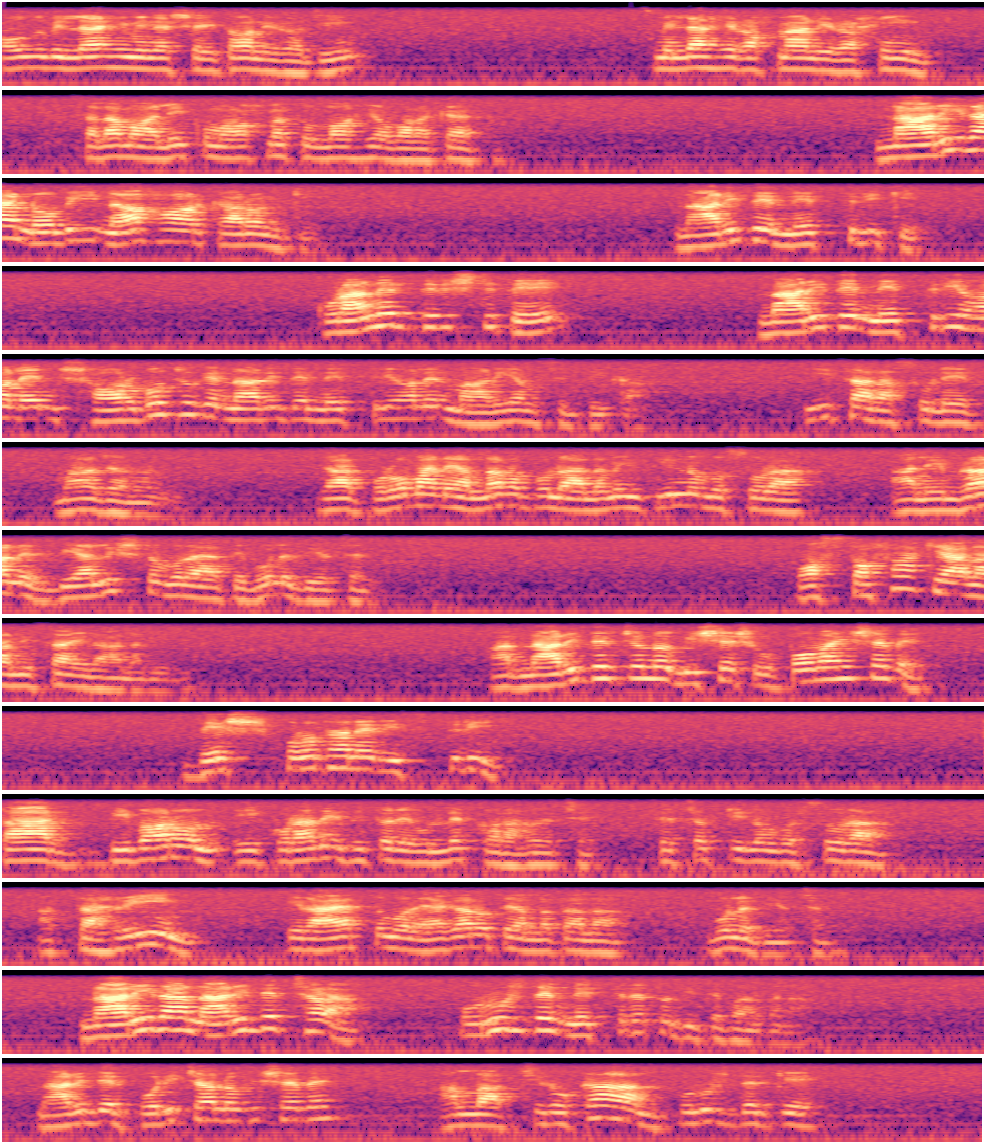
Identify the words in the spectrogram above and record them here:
أعوذ بالله من الشيطان الرجيم بسم الله الرحمن الرحيم السلام عليكم ورحمة الله وبركاته নারীরা নবী না হওয়ার কারণ কি নারীদের নেত্রী কে কোরআনের দৃষ্টিতে নারীদের নেত্রী হলেন সর্বযুগের নারীদের নেত্রী হলেন মারিয়াম সিদ্দিকা ঈসা রাসুলের মা জননী যার প্রমাণে আল্লাহ রবুল আলমিন তিন নম্বর সোরা আল ইমরানের বিয়াল্লিশ নম্বর আয়াতে বলে দিয়েছেন অস্তফা কে আলা নিসাইল আলমিন। আর নারীদের জন্য বিশেষ উপমা হিসেবে দেশ প্রধানের স্ত্রী, তার বিবরণ এই কোরআনের ভিতরে উল্লেখ করা হয়েছে। ছেষট্টি নম্বর সুরা আর তাহরিম এর আয়াত নম্বর এগারোতে আল্লাহ তালা বলে দিয়েছেন, নারীরা নারীদের ছাড়া পুরুষদের নেতৃত্ব দিতে পারবে না। নারীদের পরিচালক হিসেবে আল্লাহ চিরকাল পুরুষদেরকে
